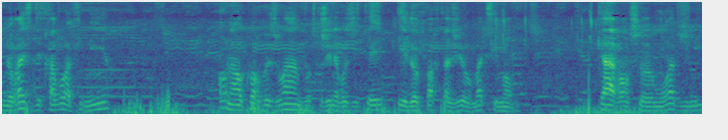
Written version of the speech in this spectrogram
Il nous reste des travaux à finir. On a encore besoin de votre générosité et de partager au maximum. Car en ce mois béni,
